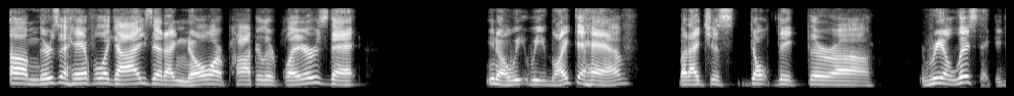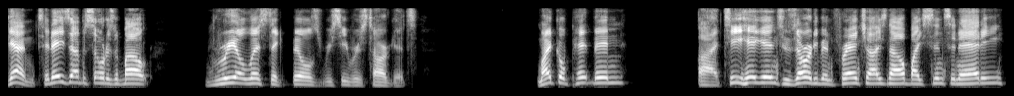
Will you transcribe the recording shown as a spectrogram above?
Um, there's a handful of guys that I know are popular players that, you know, we we like to have, but I just don't think they're uh realistic. Again, today's episode is about realistic Bills receivers targets. Michael Pittman, uh, Tee Higgins, who's already been franchised now by Cincinnati,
